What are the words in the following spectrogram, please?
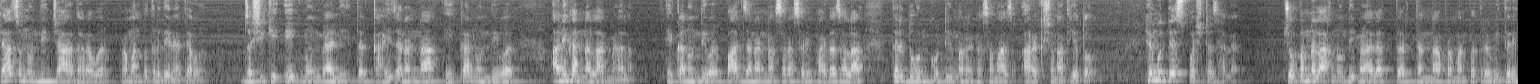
त्याच नोंदींच्या आधारावर प्रमाणपत्र देण्यात यावं. जशी की एक नोंद मिळाली तर काही जणांना एका नोंदीवर अनेकांना लाभ मिळाला. एका नोंदीवर पाच जणांना सरासरी फायदा झाला तर दोन कोटी मराठा समाज आरक्षणात येतो. हे मुद्दे स्पष्ट झाल्या चोपन्न लाख नोंदी मिळाल्या तर त्यांना प्रमाणपत्र वितरित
